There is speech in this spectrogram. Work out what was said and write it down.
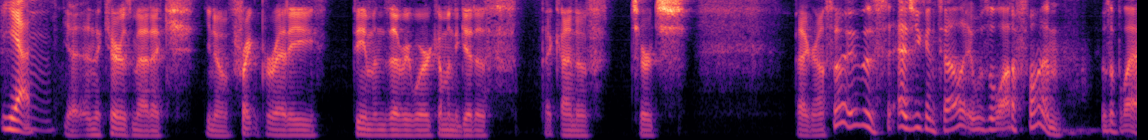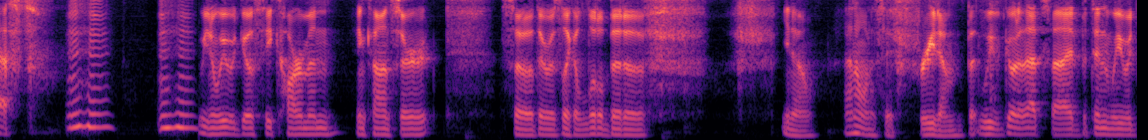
Yes. Mm. Yeah, and the charismatic, you know, Frank Peretti, demons everywhere coming to get us, that kind of church background. So it was, as you can tell, it was a lot of fun. It was a blast. Mm-hmm. Mm-hmm. You know, we would go see Carmen in concert. So there was like a little bit of you know, I don't want to say freedom, but we would go to that side, but then we would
